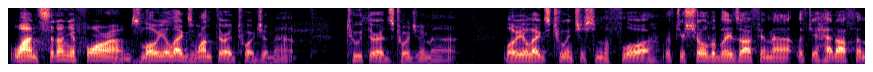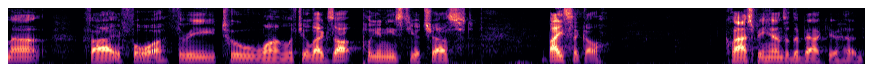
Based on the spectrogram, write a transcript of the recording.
one. Sit on your forearms. Lower your legs one third towards your mat, two thirds towards your mat. Lower your legs two inches from the floor. Lift your shoulder blades off your mat. Lift your head off the mat. Five, four, three, two, one. Lift your legs up. Pull your knees to your chest. Bicycle. Clasp your hands at the back of your head.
